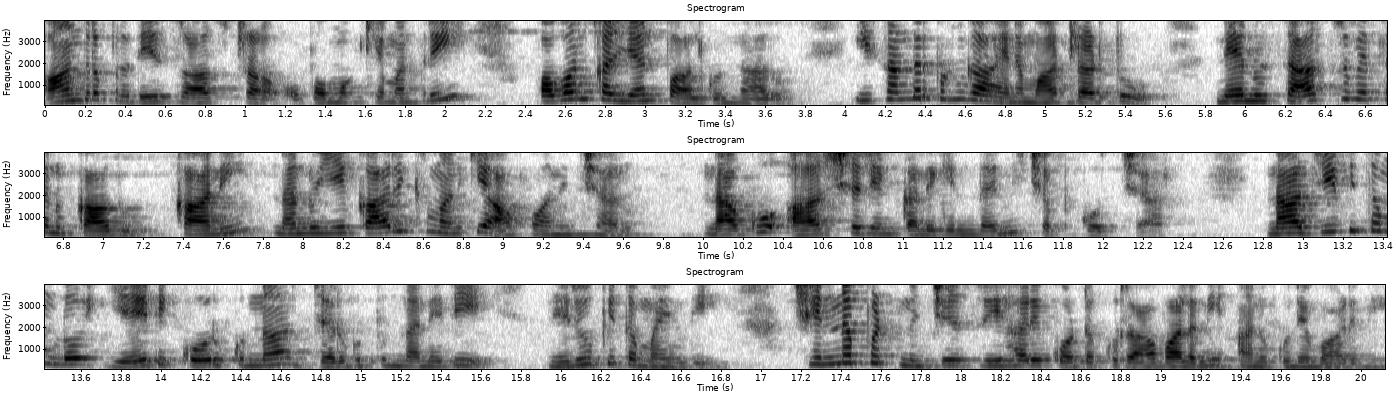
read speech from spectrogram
ఆంధ్రప్రదేశ్ రాష్ట్ర ఉప ముఖ్యమంత్రి పవన్ కళ్యాణ్ పాల్గొన్నారు. ఈ సందర్భంగా ఆయన మాట్లాడుతూ నేను శాస్త్రవేత్తను కాదు కానీ నన్ను ఈ కార్యక్రమానికి ఆహ్వానించారు. నాకు ఆశ్చర్యం కలిగిందని చెప్పుకొచ్చారు. నా జీవితంలో ఏది కోరుకున్నా జరుగుతుందనేది నిరూపితమైంది. చిన్నప్పటి నుంచే శ్రీహరికోటకు రావాలని అనుకునేవాడిని.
